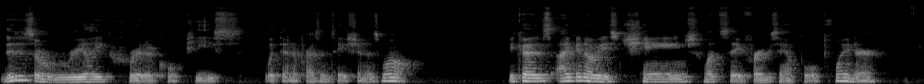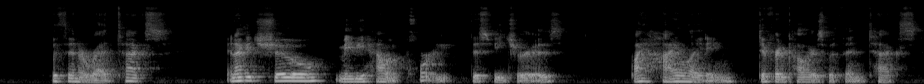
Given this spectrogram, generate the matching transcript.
this is a really critical piece within a presentation as well because I can always change, let's say, for example, pointer within a red text, and I could show maybe how important this feature is by highlighting different colors within text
